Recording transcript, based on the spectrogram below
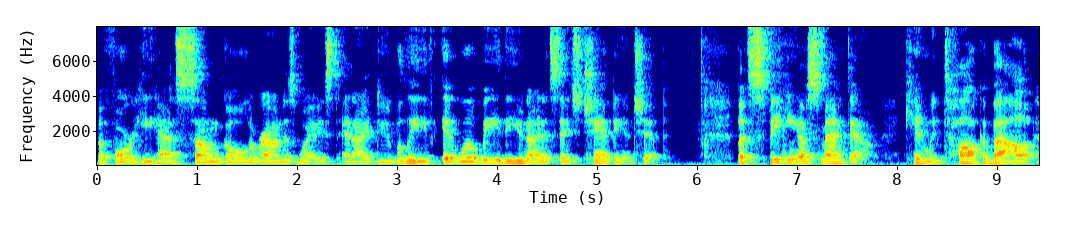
before he has some gold around his waist, and I do believe it will be the United States Championship. But speaking of SmackDown, can we talk about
